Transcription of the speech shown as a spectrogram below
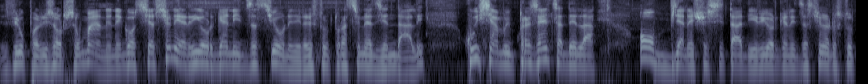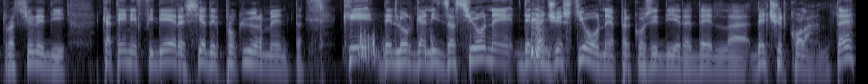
sviluppo di risorse umane, negoziazione e riorganizzazione di ristrutturazioni aziendali. Qui siamo in presenza della ovvia necessità di riorganizzazione e ristrutturazione di catene e filiere sia del procurement che dell'organizzazione della gestione per così dire del, del circolante.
